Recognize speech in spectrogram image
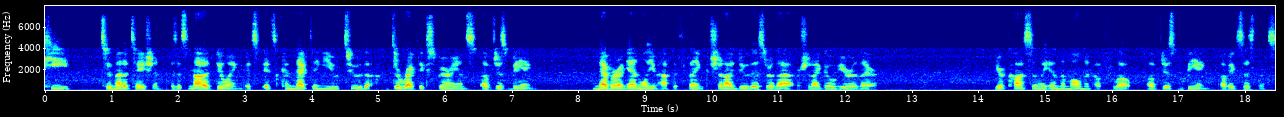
key to meditation is it's not a doing, it's it's connecting you to the direct experience of just being. Never again will you have to think, should I do this or that, or should I go here or there? You're constantly in the moment of flow, of just being, of existence.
